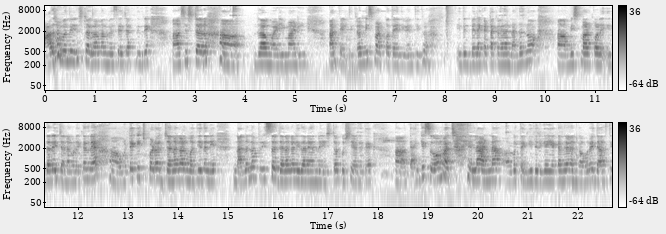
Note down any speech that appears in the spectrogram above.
ಆದರೂ ಬಂದು ಇನ್ಸ್ಟಾಗ್ರಾಮಲ್ಲಿ ಮೆಸೇಜ್ ಹಾಕ್ತಿದ್ರಿ ಸಿಸ್ಟರ್ ಬ್ಲಾಗ್ ಮಾಡಿ ಮಾಡಿ ಅಂತ ಹೇಳ್ತಿದ್ರು. ಮಿಸ್ ಮಾಡ್ಕೋತಾ ಇದ್ದೀವಿ ಅಂತಿದ್ರು. ಇದಕ್ಕೆ ಬೆಲೆ ಕಟ್ಟಕ್ಕಾಗಲ್ಲ ನನ್ನನ್ನು ಮಿಸ್ ಮಾಡ್ಕೊಳ್ಳಿ ಇದ್ದಾರೆ ಜನಗಳು. ಯಾಕಂದರೆ ಹೊಟ್ಟೆ ಕಿಚ್ಚು ಪಡೋ ಜನಗಳ ಮಧ್ಯದಲ್ಲಿ ನನ್ನನ್ನು ಪ್ರೀತಿಸೋ ಜನಗಳಿದ್ದಾರೆ ಅಂದರೆ ಎಷ್ಟೋ ಖುಷಿ ಆಗುತ್ತೆ. ಥ್ಯಾಂಕ್ ಯು ಸೋ ಮಚ್ ಎಲ್ಲ ಅಣ್ಣ ಹಾಗೂ ತಂಗಿದಿರಿಗೆ. ಯಾಕಂದರೆ ನನಗೆ ಅವರೇ ಜಾಸ್ತಿ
